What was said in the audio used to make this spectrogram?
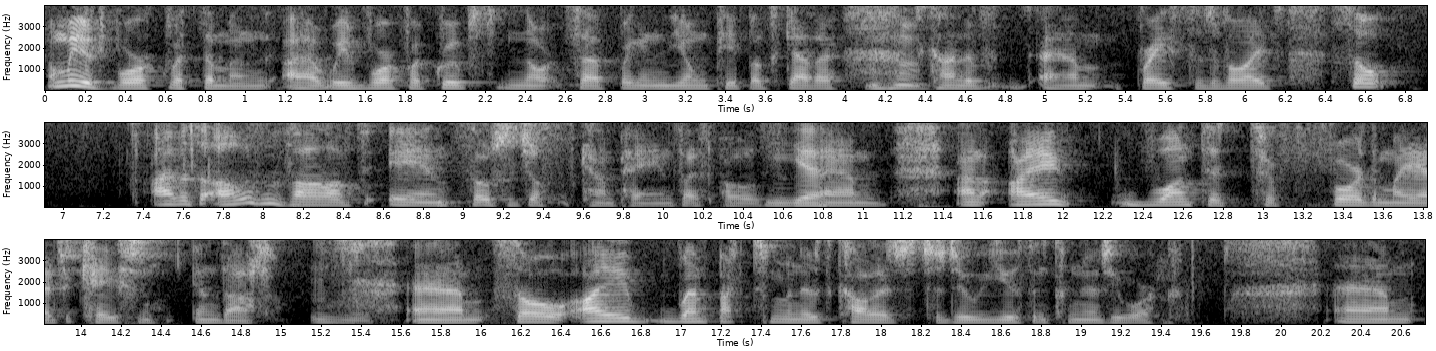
and we would work with them and uh, we'd work with groups from north south bringing young people together Mm-hmm. to kind of um, brace the divides so I was always involved in social justice campaigns, I suppose. Yeah. Um, and I wanted to further my education in that. Um, so I went back to Maynooth College to do youth and community work. Um,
